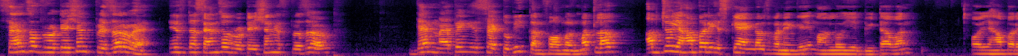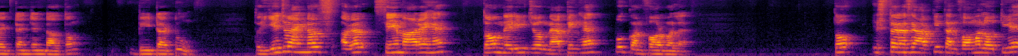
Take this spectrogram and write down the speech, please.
सेंस ऑफ़ रोटेशन प्रिजर्व है if the sense of rotation is preserve then mapping is set to be conformal मतलब अब जो यहाँ पर इसके एंगल्स बनेंगे, मान लो ये बीटा वन और यहाँ पर एक टेंजेंट डालता हूँ बीटा टू तो ये जो एंगल्स अगर सेम आ रहे हैं तो मेरी जो मैपिंग है, वो कन्फॉर्मल है। तो इस तरह से आपकी कन्फॉर्मल होती है।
